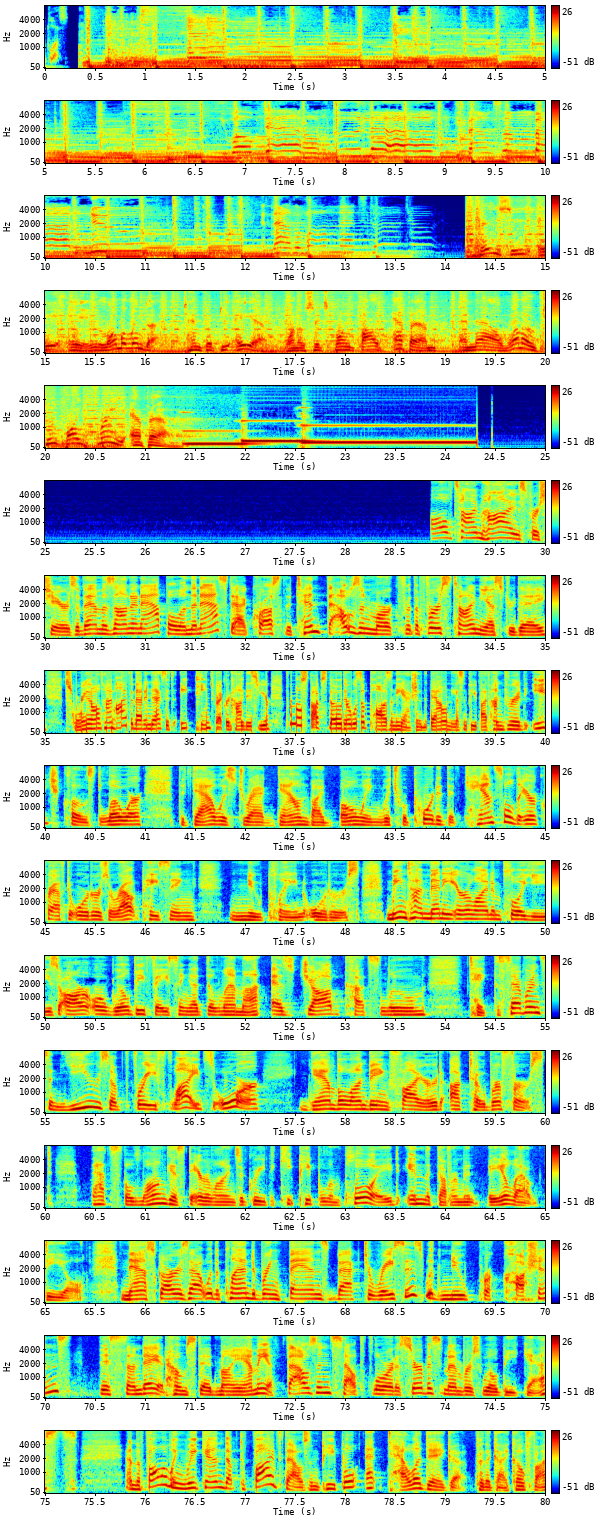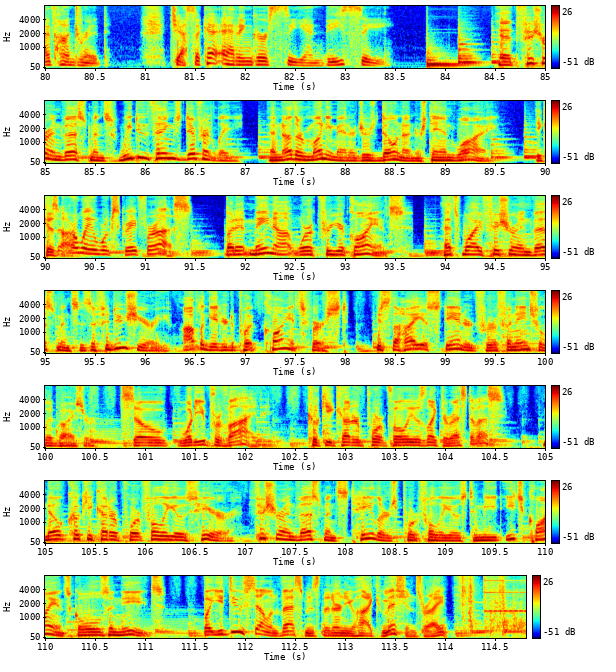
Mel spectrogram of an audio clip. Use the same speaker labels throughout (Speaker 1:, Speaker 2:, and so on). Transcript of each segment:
Speaker 1: plus.
Speaker 2: You walked out on a good love. You found somebody new. And now the one that's turned your
Speaker 3: KCAA Loma Linda, 1050 AM, 106.5 FM, and now 102.3 FM.
Speaker 4: All-time highs for shares of Amazon and Apple, and the Nasdaq crossed the 10,000 mark for the first time yesterday, scoring an all-time high for that index. Its 18th record high this year. For most stocks, though, there was a pause in the action. The Dow and the S&P 500 each closed lower. The Dow was dragged down by Boeing, which reported that canceled aircraft orders are outpacing new plane orders. Meantime, many airline employees are or will be facing a dilemma as job cuts loom. Take the severance and years of free flights, or gamble on being fired October 1st. That's the longest airlines agreed to keep people employed in the government bailout deal. NASCAR is out with a plan to bring fans back to races with new precautions. This Sunday at Homestead, Miami, a thousand South Florida service members will be guests. And the following weekend, up to 5,000 people at Talladega for the Geico 500. Jessica Ettinger, CNBC.
Speaker 5: At Fisher Investments, we do things differently, and other money managers don't understand why.
Speaker 6: Because our way works great for us.
Speaker 5: But it may not work for your clients. That's why Fisher Investments is a fiduciary, obligated to put clients first. It's the highest standard for a financial advisor.
Speaker 6: So, what do you provide? Cookie cutter portfolios like the rest of us?
Speaker 5: No cookie cutter portfolios here. Fisher Investments tailors portfolios to meet each client's goals and needs.
Speaker 6: But you do sell investments that earn you high commissions, right?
